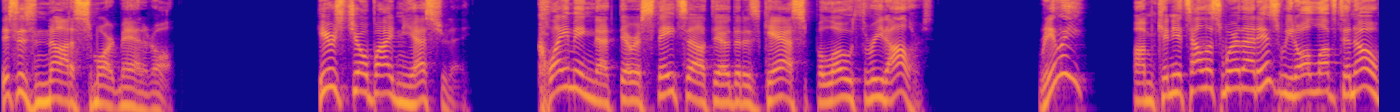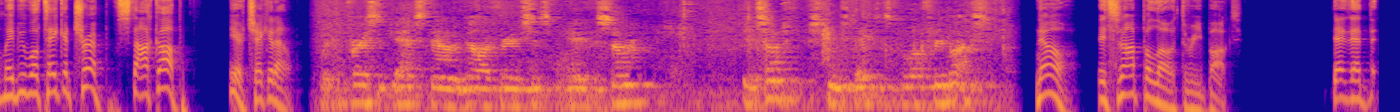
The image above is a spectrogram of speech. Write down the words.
This is not a smart man at all. Here's Joe Biden yesterday claiming that there are states out there that is gas below $3. Really? Um, can you tell us where that is? We'd all love to know. Maybe we'll take a trip, stock up. Here, check it out. With the price of gas down $1.30 since the beginning of the summer, in some states it's below three bucks. No, it's not below three bucks. That, that,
